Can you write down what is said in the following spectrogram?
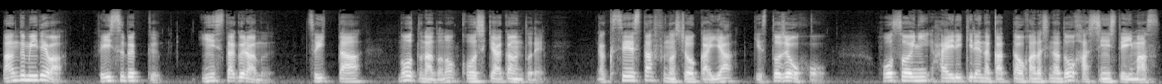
番組では Facebook、Instagram、Twitter、 note などの公式アカウントで学生スタッフの紹介やゲスト情報放送に入りきれなかったお話などを発信しています。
